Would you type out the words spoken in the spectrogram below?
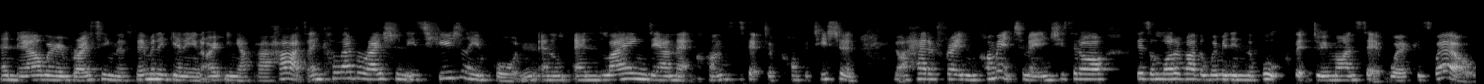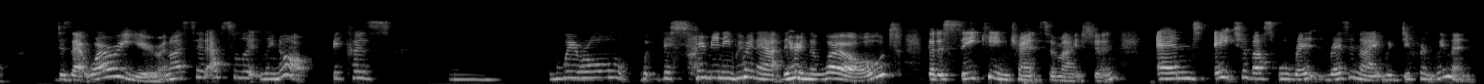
And now we're embracing the feminine again and opening up our hearts. And collaboration is hugely important and, and laying down that concept of competition. You know, I had a friend comment to me and she said, Oh, there's a lot of other women in the book that do mindset work as well does that worry you? And I said, absolutely not, because we're all, there's so many women out there in the world that are seeking transformation, and each of us will re- resonate with different women.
